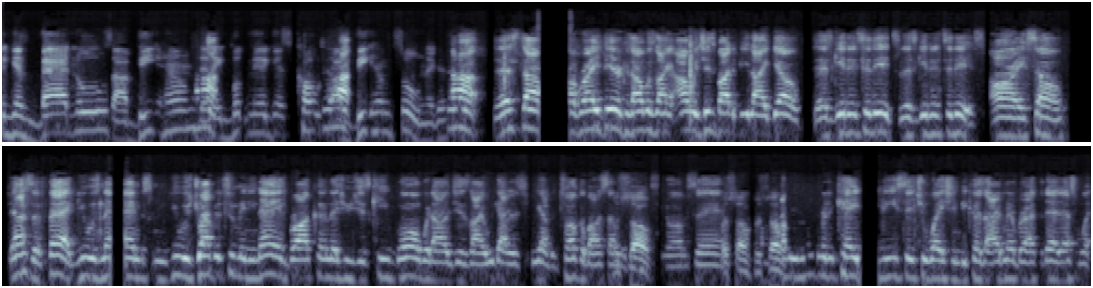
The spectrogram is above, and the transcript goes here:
Against Bad News. I beat him. Then they booked me against Coach. I beat him too, nigga. Stop. Let's stop right there because I was like, I was just about to be like, yo, let's get into this. Let's get into this. All right, so that's a fact. You was named, you was dropping too many names, bro. I couldn't let you just keep going without just like we gotta we gotta talk about something. sure. You know what I'm saying? For sure, for sure. I remember the KD situation because I remember after that, that's when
